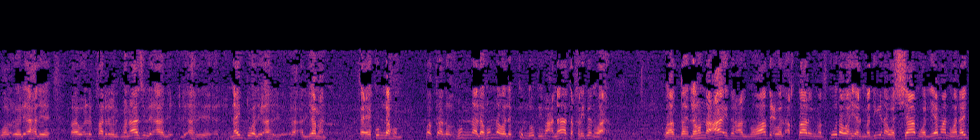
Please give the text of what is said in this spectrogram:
ولأهل قرن المنازل لاهل, لأهل نجد ولاهل اليمن. فيكون لهم. هن لهن ولكل بمعنى تقريبا واحد. لهن عائد على المواضع والأقطار المذكورة وهي المدينة والشام واليمن ونجد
